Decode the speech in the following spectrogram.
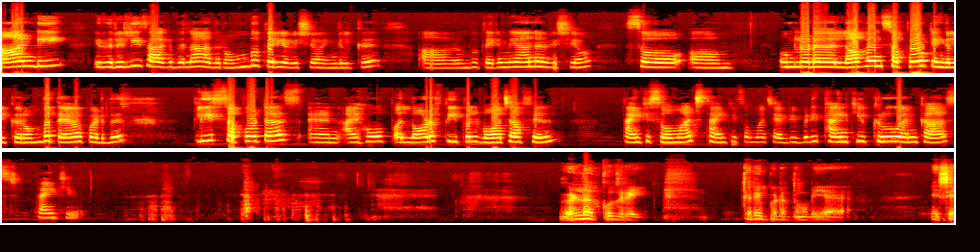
தாண்டி இது ரிலீஸ் ஆகுதுன்னா அது ரொம்ப பெரிய விஷயம் எங்களுக்கு. ரொம்ப பெருமையான விஷயம். ஸோ உங்களோட லவ் அண்ட் சப்போர்ட் எங்களுக்கு ரொம்ப தேவைப்படுது. Please support us and I hope a lot of people watch our film thank you so much thank you so much everybody thank you crew and cast thank you and cast. Vellakuthirai திரைப்படத்தினுடைய இசை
